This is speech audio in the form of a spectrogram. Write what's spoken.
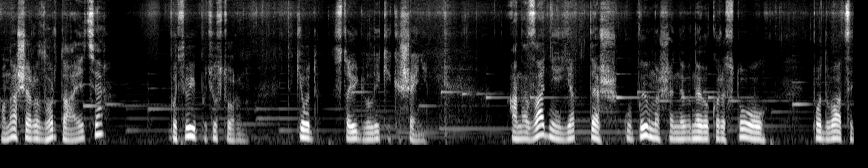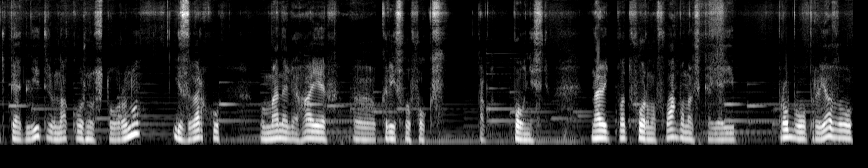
вона ще розгортається по цю і по цю сторону. Такі от стають великі кишені. А на задній я теж купив, але ще не, використовував по 25 літрів на кожну сторону. І зверху у мене лягає е, крісло Fox. Так от, повністю. Навіть платформа флагмановська, я її пробував, прив'язував,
